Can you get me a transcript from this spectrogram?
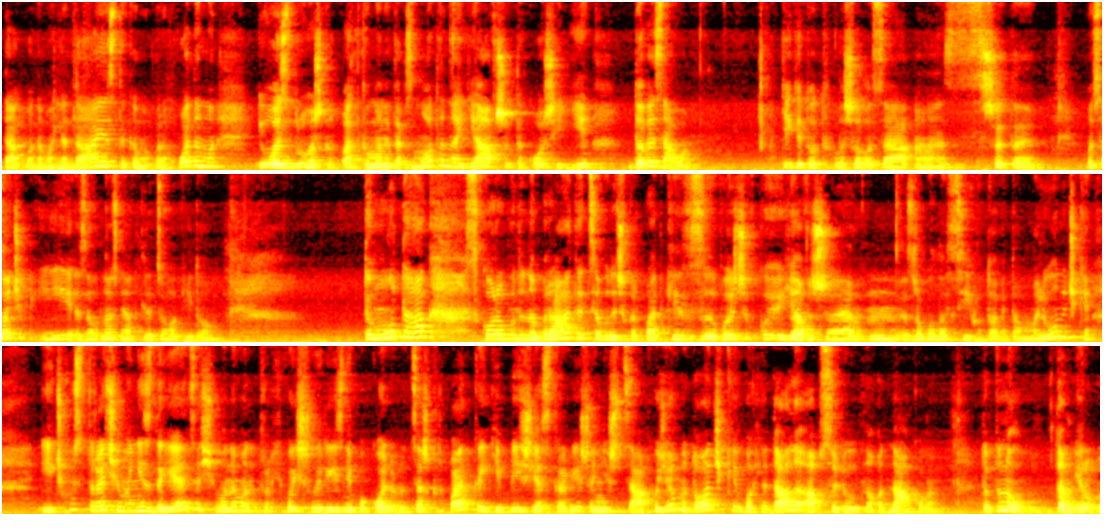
Так вона виглядає з такими переходами. І ось друга шкарпетка в мене так змотана, я вже також її дов'язала. Тільки тут лишилося зшити мисочок і заодно зняти для цього відео. Тому так, скоро буду набирати. Це будуть шкарпетки з вишивкою. Я вже зробила всі готові там малюночки. І чомусь, до речі, мені здається, що вони мене трохи вийшли різні по кольору. Ця шкарпетка є більш яскравіша, ніж ця. Хоча моточки виглядали абсолютно однаково. Тобто, ну, там і е,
